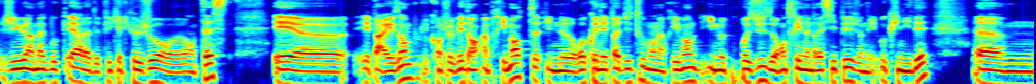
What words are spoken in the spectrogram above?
j'ai eu un MacBook Air là depuis quelques jours euh, en test. Et, euh, et par exemple, quand je vais dans imprimante, il ne reconnaît pas du tout mon imprimante. Il me propose juste de rentrer une adresse IP. J'en ai aucune idée. Euh,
